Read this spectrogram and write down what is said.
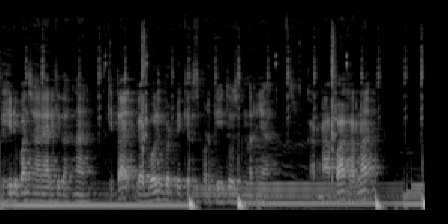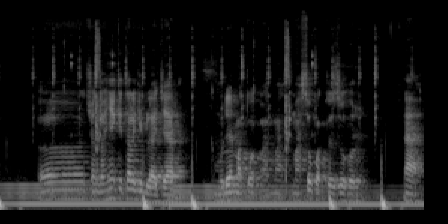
kehidupan sehari-hari kita. Nah kita gak boleh berpikir seperti itu sebenarnya. Karena apa? Karena e, contohnya kita lagi belajar kemudian waktu masuk waktu zuhur. Nah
